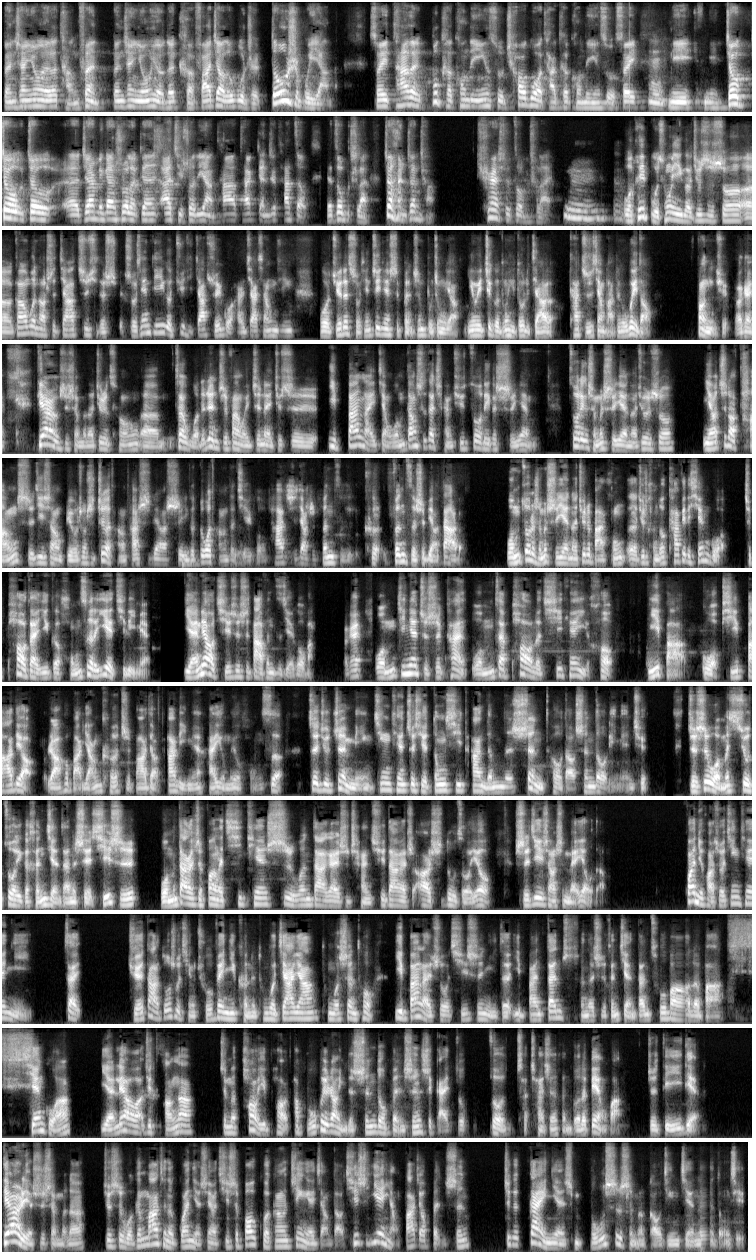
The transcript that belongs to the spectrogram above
本身拥有的糖分，本身拥有的可发酵的物质都是不一样的，所以它的不可控的因素超过它可控的因素，所以嗯，你你就就就呃，Jeremy 刚说了，跟阿奇说的一样，他他跟着他走也做不出来，这很正常。确实做不出来。嗯，我可以补充一个，就是说，呃，刚刚问到是加具体的水，首先第一个具体加水果还是加香精？我觉得首先这件事本身不重要，因为这个东西都是加的，他只是想把这个味道放进去。OK，第二个是什么呢？就是从呃，在我的认知范围之内，就是一般来讲，我们当时在产区做了一个实验，做了一个什么实验呢？就是说，你要知道糖实际上，比如说是蔗糖，它实际上是一个多糖的结构，它实际上是分子可分子是比较大的。我们做了什么实验呢？就是把红呃，就是很多咖啡的鲜果，就泡在一个红色的液体里面，颜料其实是大分子结构吧。OK，我们今天只是看我们在泡了七天以后，你把果皮扒掉，然后把阳壳纸扒掉，它里面还有没有红色？这就证明今天这些东西它能不能渗透到生豆里面去。只是我们就做一个很简单的实验，其实我们大概是放了七天，室温大概是产区大概是二十度左右，实际上是没有的。换句话说，今天你在绝大多数情，除非你可能通过加压、通过渗透，一般来说，其实你的一般单纯的是很简单粗暴的把鲜果啊、颜料啊、就糖啊这么泡一泡，它不会让你的生豆本身是改做做产产生很多的变化，这是第一点。第二点是什么呢？就是我跟 Martin 的观点是一样，其实包括刚刚静也讲到，其实厌氧发酵本身这个概念是不是什么高精尖的东西？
